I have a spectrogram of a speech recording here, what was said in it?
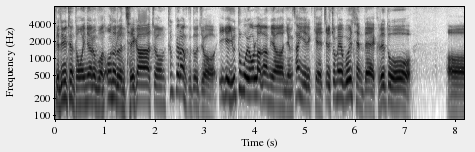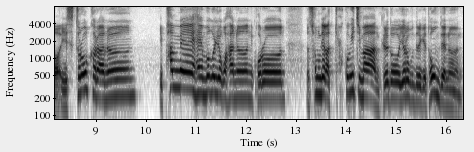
배드민턴 동호인 여러분, 오늘은 제가 좀 특별한 구도죠. 이게 유튜브에 올라가면 영상이 이렇게 찔좀해 보일 텐데, 그래도, 어, 이 스트로커라는 이 판매해 먹으려고 하는 그런 속내가 조금 있지만, 그래도 여러분들에게 도움되는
